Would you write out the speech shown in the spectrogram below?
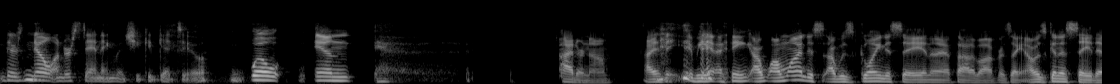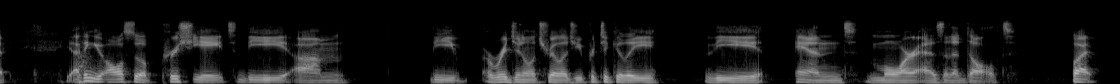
there's no understanding that she could get to. Well, and I don't know. I think I mean I think I, I wanted to I was going to say and then I thought about it for a second. I was going to say that I think you also appreciate the um the original trilogy, particularly the end more as an adult. But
